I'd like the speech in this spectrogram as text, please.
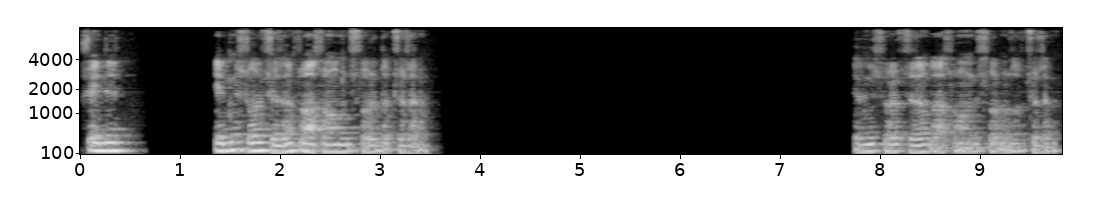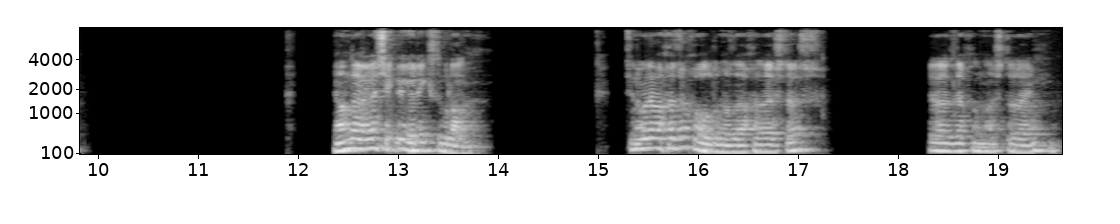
Şeyde 7. soru çözelim. Sonra sonra 10. soruyu da çözelim. 7. soruyu çözelim. Daha sonra 10. sorumuzu çözelim. Yanında verilen şekle göre x'i bulalım. Şimdi buraya bakacak olduğumuzda arkadaşlar biraz yakınlaştırayım.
